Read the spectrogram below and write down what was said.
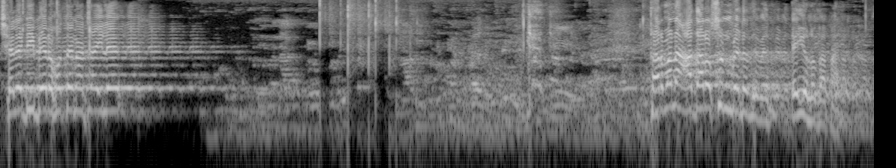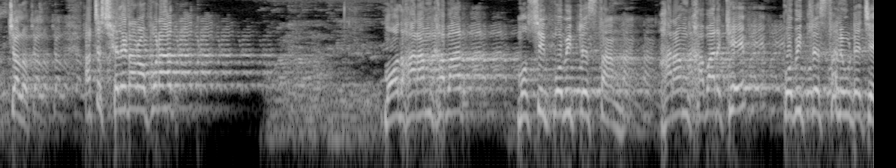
ছেলেটি বের হতে না চাইলে তার মানে আদা রসুন বেটে দেবেন। এই হলো ব্যাপার। চলো। আচ্ছা ছেলেটার অপরাধ? মদ হারাম খাবার, মসজিদ পবিত্র স্থান। হারাম খাবার খেয়ে পবিত্র স্থানে উঠেছে।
